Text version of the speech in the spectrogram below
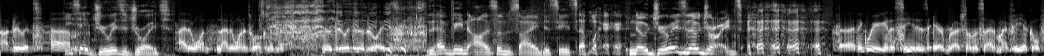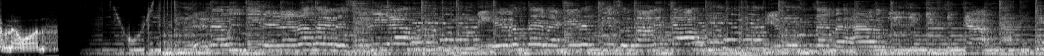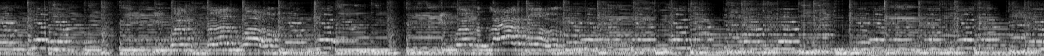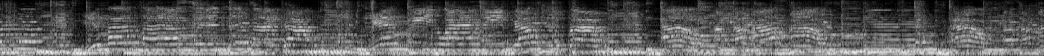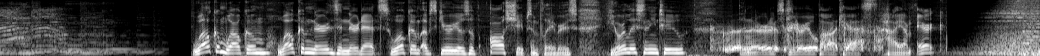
not druids. Um, you say druids or droids? either one. Neither one is welcome in this. No druids, no droids. That'd be an awesome sign to see somewhere. No druids, no droids. Uh, I think where you're going to see it is airbrushed on the side of my vehicle from now on. Welcome, welcome, welcome, nerds and nerdettes. Welcome, obscurios of all shapes and flavors. You're listening to The, Nerd Obscurial Podcast. Hi, I'm Erik.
